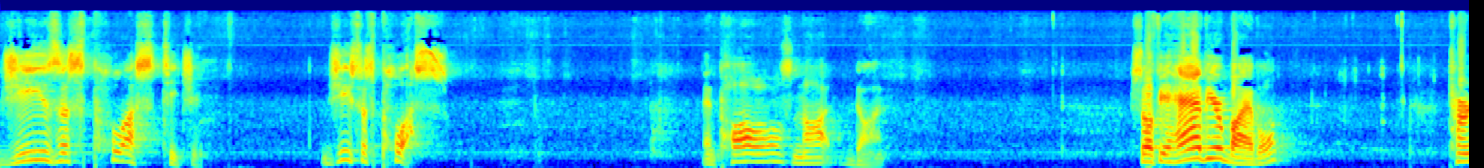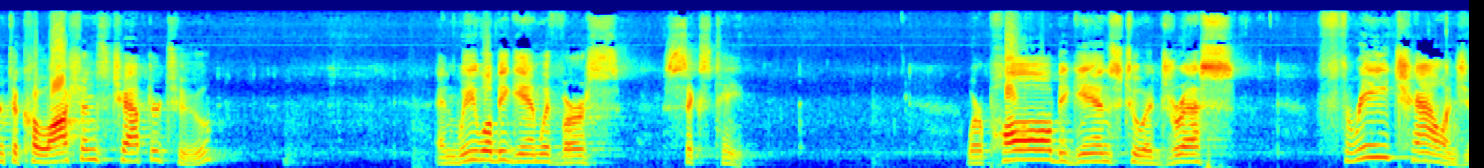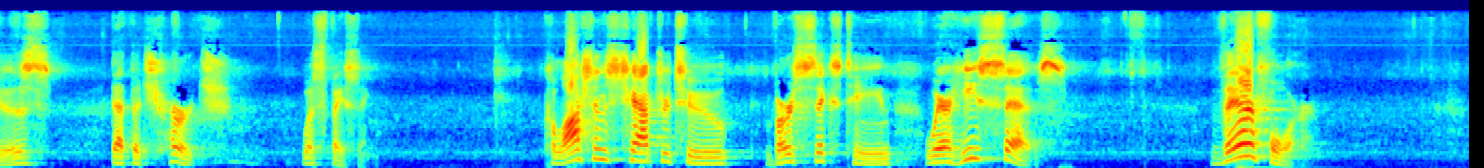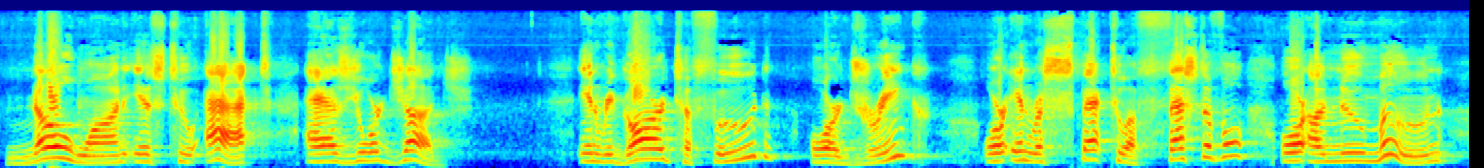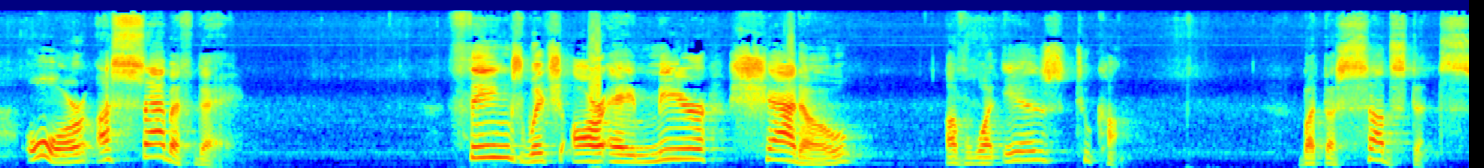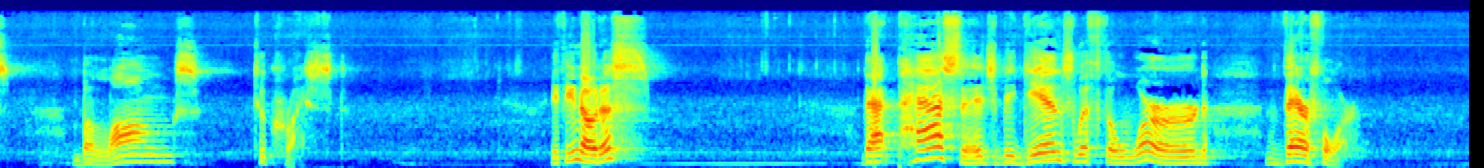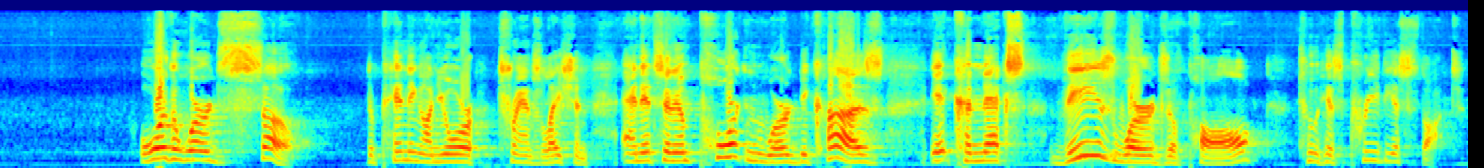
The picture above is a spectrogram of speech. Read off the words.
Jesus plus teaching. Jesus plus. And Paul's not done. So if you have your Bible, turn to Colossians chapter 2, and we will begin with verse 16, where Paul begins to address three challenges that the church was facing. Colossians chapter 2, verse 16, where he says, Therefore, no one is to act as your judge in regard to food or drink or in respect to a festival or a new moon or a Sabbath day. Things which are a mere shadow of what is to come. But the substance belongs to Christ. If you notice, that passage begins with the word therefore, or the word so, depending on your translation. And it's an important word because it connects these words of Paul to his previous thought.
